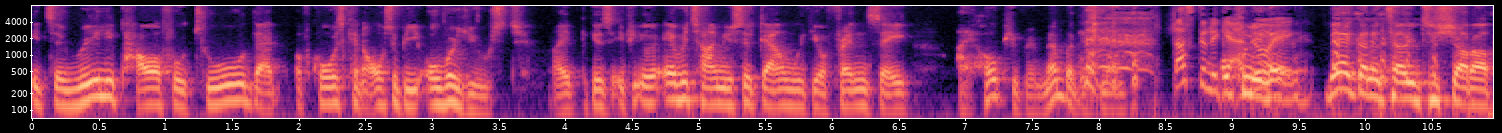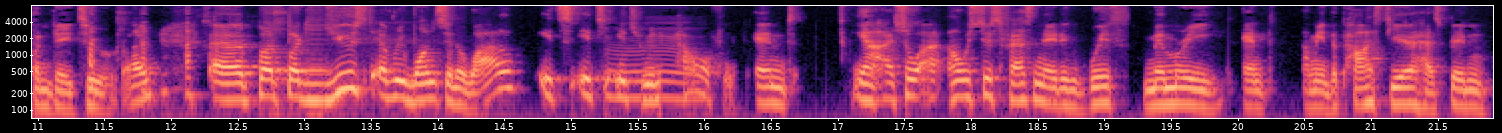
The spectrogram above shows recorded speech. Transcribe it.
It's a really powerful tool that, of course, can also be overused, right? Because if you every time you sit down with your friends, say, I hope you remember this moment. That's going to get Hopefully annoying. They're, they're going to tell you to shut up on day two, right? Uh, but but used every once in a while, it's it's it's really mm. powerful. And yeah, so I, I was just fascinated with memory and I mean, the past year has been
